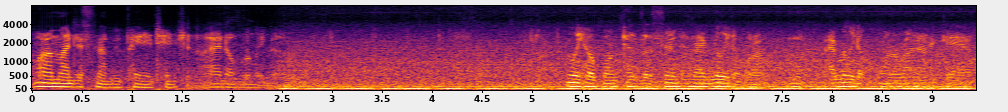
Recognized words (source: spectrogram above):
Or I might just not be paying attention. I don't really know. Really hope one comes up soon because I really don't want to. I really don't want to run out of gas.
